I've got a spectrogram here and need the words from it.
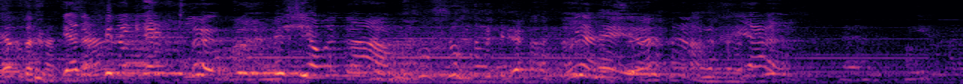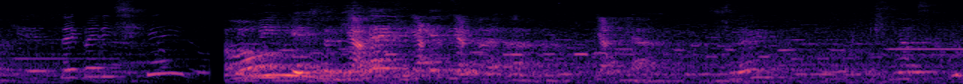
Ja, dat, gaat Ja, dat vind ik echt leuk. Is jouw naam? Ja, nee, ja. ja. Nee, bij die schedel. Oh, is dat ja, ja, ja, ja, ja, ja. Leuk. Dat goed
